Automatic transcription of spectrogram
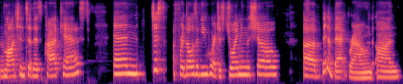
launch into this podcast. And just for those of you who are just joining the show, a bit of background on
